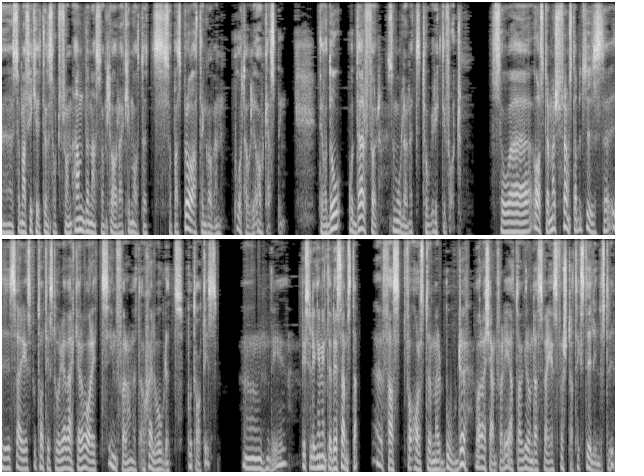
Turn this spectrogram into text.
eh, som man fick hit en sort från Anderna som klarade klimatet så pass bra att den gav en påtaglig avkastning. Det var då och därför som odlandet tog riktig fart. Så eh, Ahlströmers främsta betydelse i Sveriges potatishistoria verkar ha varit införandet av själva ordet potatis. Mm, det är visserligen inte det sämsta, Eh, fast vad Alströmer borde vara känd för det är att ha grundat Sveriges första textilindustri.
